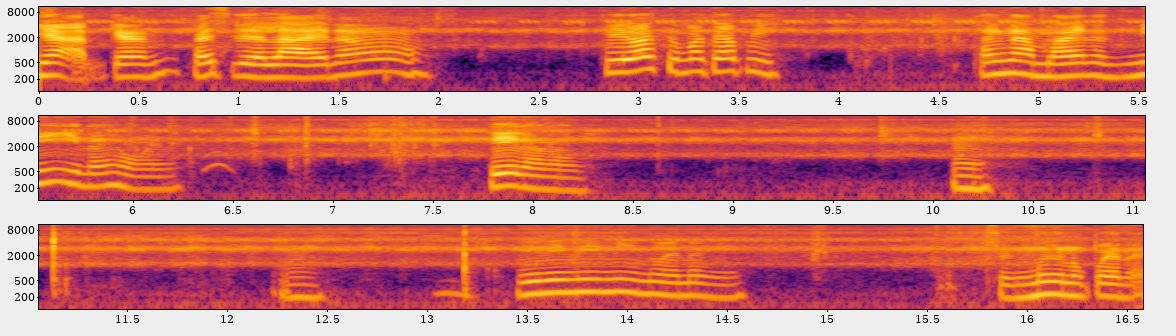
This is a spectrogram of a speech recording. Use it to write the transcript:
หยาดกันไปเสียลายเนาะพี่ร้อยคือมาจ้พี่ทั้งน้ำลายนั่นมีได้หอยเฮ็ดอะไรอืมอืมนี่นี่นี่นี่หน่วยหนึ่งถึงมือลงไปนะ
